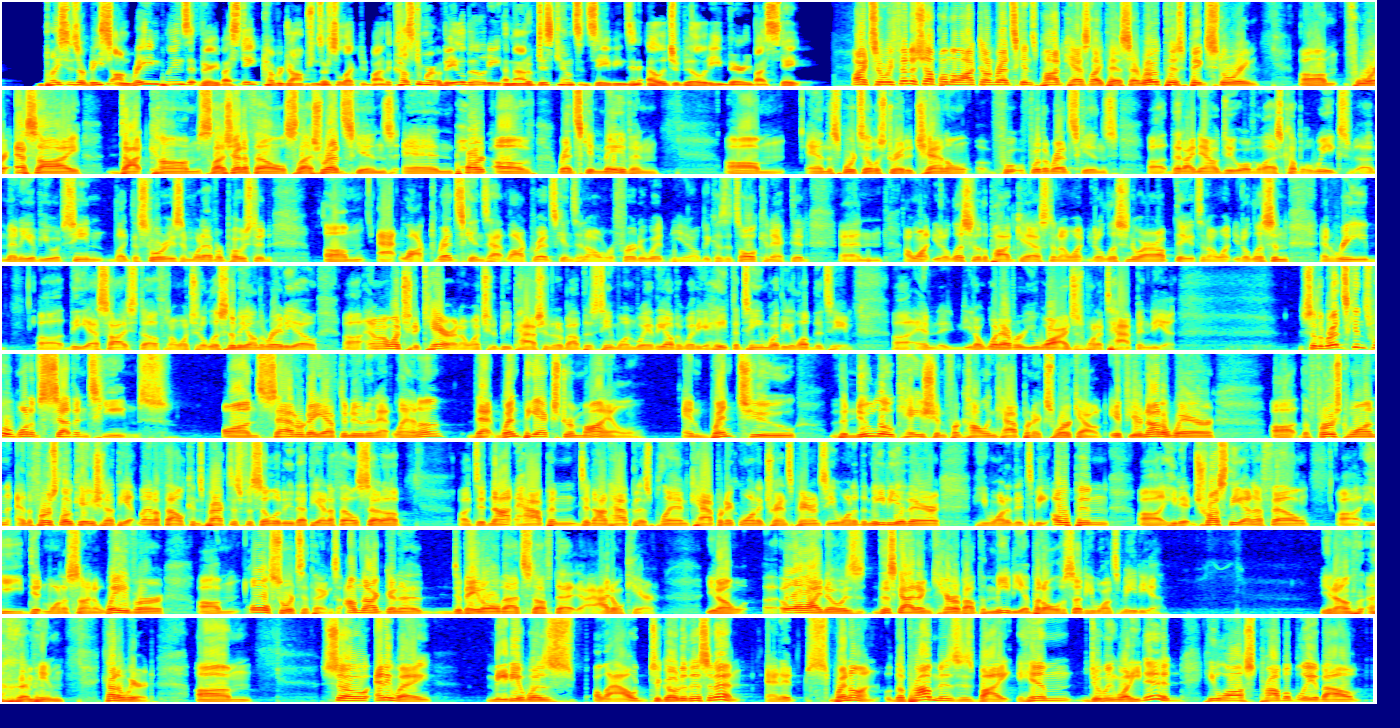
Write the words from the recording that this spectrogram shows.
Prices are based on rating plans that vary by state. Coverage options are selected by the customer. Availability, amount of discounts and savings, and eligibility vary by state. All right, so we finish up on the Locked On Redskins podcast like this. I wrote this big story um, for si.com slash NFL slash Redskins, and part of Redskin Maven um, and the Sports Illustrated channel for, for the Redskins uh, that I now do over the last couple of weeks. Uh, many of you have seen like the stories and whatever posted um, at Locked Redskins, at Locked Redskins, and I'll refer to it, you know, because it's all connected. And I want you to listen to the podcast, and I want you to listen to our updates, and I want you to listen and read uh, the SI stuff, and I want you to listen to me on the radio, uh, and I want you to care, and I want you to be passionate about this team one way or the other, whether you hate the team, whether you love the team, uh, and you know whatever you are. I just want to tap into you. So the Redskins were one of seven teams on Saturday afternoon in Atlanta that went the extra mile and went to the new location for Colin Kaepernick's workout. If you're not aware, uh, the first one and the first location at the Atlanta Falcons practice facility that the NFL set up uh, did not happen. Did not happen as planned. Kaepernick wanted transparency. He wanted the media there. He wanted it to be open. Uh, he didn't trust the NFL. Uh, he didn't want to sign a waiver. Um, all sorts of things. I'm not gonna debate all that stuff. That I don't care. You know, all I know is this guy doesn't care about the media, but all of a sudden he wants media. You know, I mean, kind of weird. Um, so anyway, media was allowed to go to this event and it went on. The problem is, is by him doing what he did, he lost probably about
